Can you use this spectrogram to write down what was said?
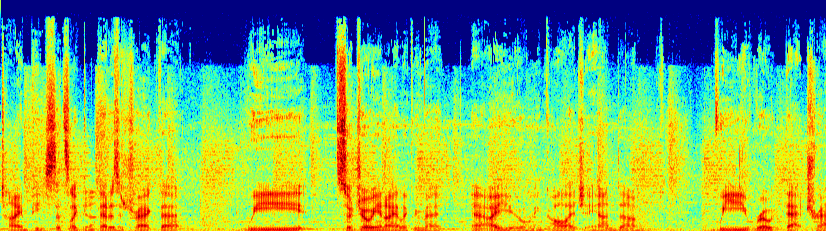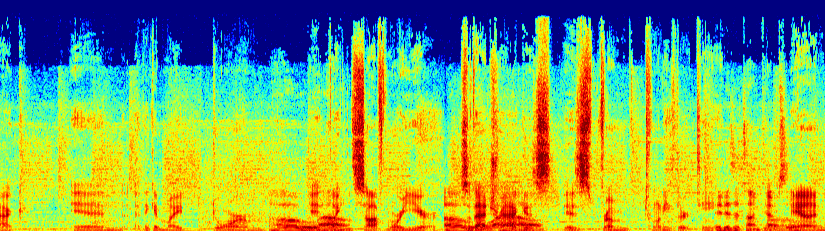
timepiece. That's like Yeah. that is a track that we so joey and i like we met at iu in college and um, we wrote that track in i think in my dorm Oh in like sophomore year. Oh, so that track is is from 2013 it is a time capsule. and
